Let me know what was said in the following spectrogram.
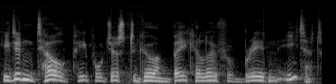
he didn't tell people just to go and bake a loaf of bread and eat it,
